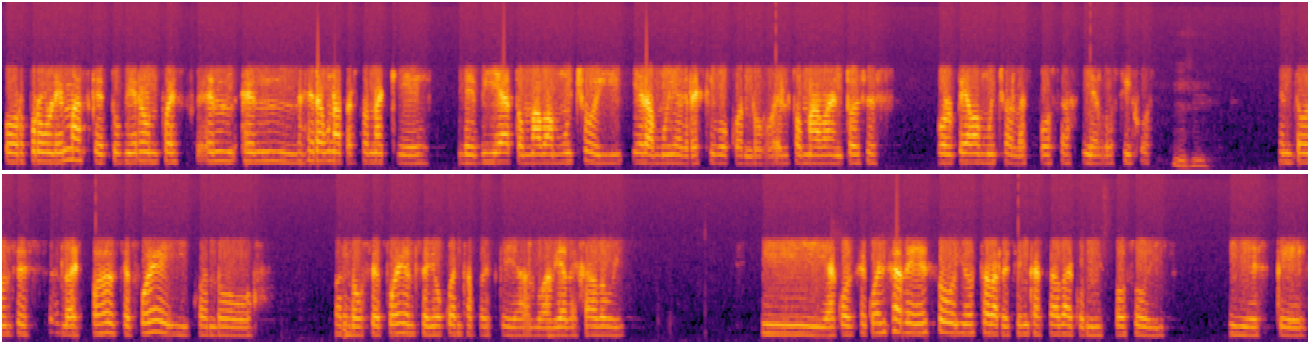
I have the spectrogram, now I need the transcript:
por problemas que tuvieron, pues él, él era una persona que bebía, tomaba mucho y era muy agresivo cuando él tomaba, entonces golpeaba mucho a la esposa y a los hijos. Entonces la esposa se fue y cuando cuando se fue él se dio cuenta pues que ya lo había dejado y y a consecuencia de eso yo estaba recién casada con mi esposo y y este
